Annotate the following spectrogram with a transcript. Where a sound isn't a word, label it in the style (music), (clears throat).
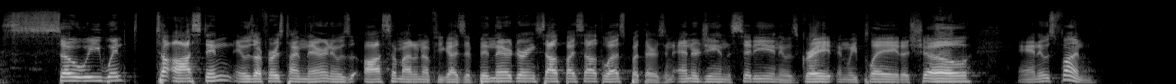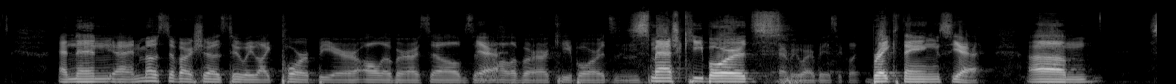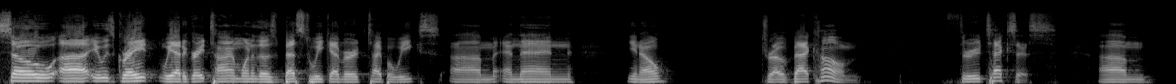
so we went to Austin. It was our first time there, and it was awesome. I don't know if you guys have been there during South by Southwest, but there's an energy in the city, and it was great. And we played a show, and it was fun. And then yeah, and most of our shows too, we like pour beer all over ourselves and Yeah. all over our keyboards and smash keyboards, everywhere basically. break things. Yeah. Um, so uh, it was great. We had a great time. One of those best week ever type of weeks. Um, and then, you know, drove back home through Texas. Um,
